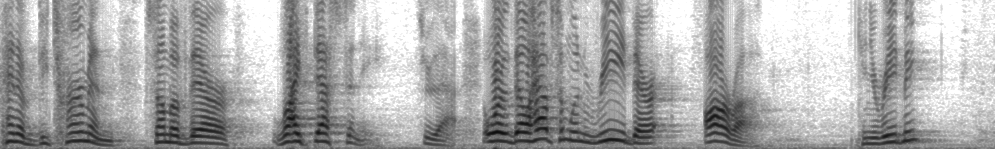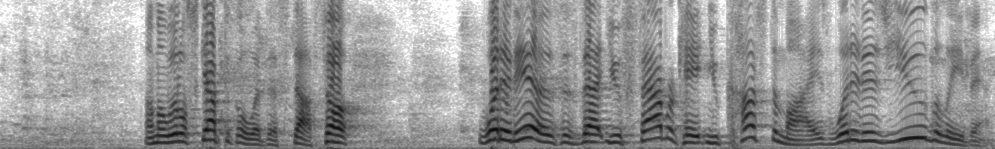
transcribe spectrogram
kind of determine some of their life destiny through that. Or they'll have someone read their aura. Can you read me? I'm a little skeptical with this stuff. So, what it is, is that you fabricate and you customize what it is you believe in.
